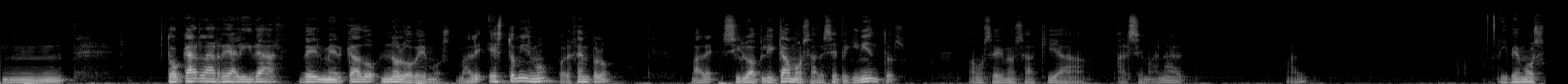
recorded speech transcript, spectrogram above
mm, tocar la realidad del mercado, no lo vemos, ¿vale? Esto mismo, por ejemplo, ¿vale? Si lo aplicamos al SP500, vamos a irnos aquí al semanal, ¿vale? Y vemos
